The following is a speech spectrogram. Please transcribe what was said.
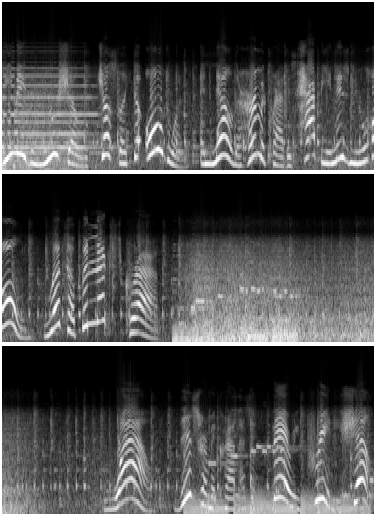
We made the new shell look just like the old one. And now the hermit crab is happy in his new home. Let's help the next crab. Wow! This hermit crab has a very pretty shell,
